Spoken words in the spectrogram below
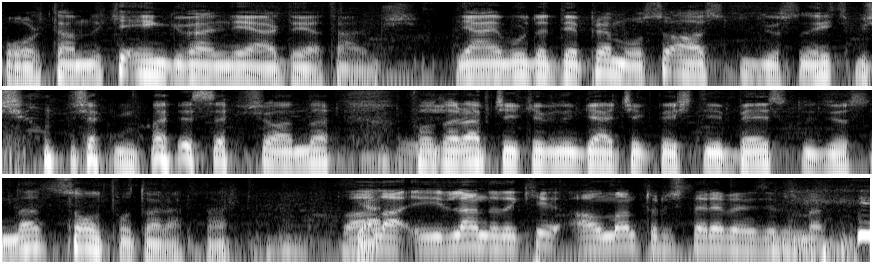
ortamdaki en güvenli yerde yatarmış. Yani burada deprem olsa A stüdyosuna hiçbir şey olmayacak maalesef şu anda fotoğraf çekiminin gerçekleştiği B stüdyosundan son fotoğraflar. Valla İrlanda'daki Alman turistlere benzedim ben.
